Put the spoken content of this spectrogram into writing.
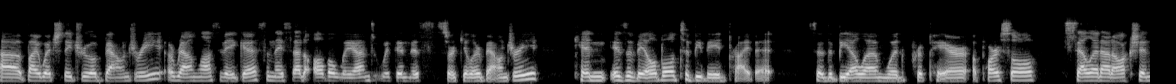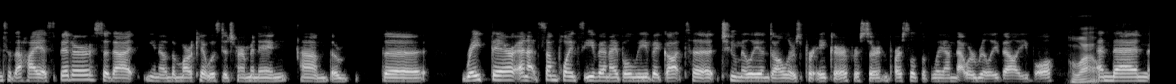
uh, by which they drew a boundary around Las Vegas, and they said all the land within this circular boundary can is available to be made private. So the BLM would prepare a parcel, sell it at auction to the highest bidder, so that you know the market was determining um, the the rate there. And at some points, even I believe it got to two million dollars per acre for certain parcels of land that were really valuable. Oh, wow! And then,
